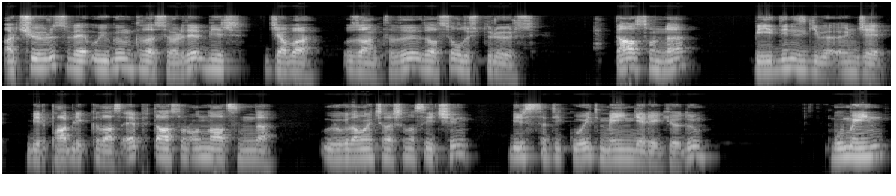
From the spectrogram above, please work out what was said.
açıyoruz ve uygun klasörde bir Java uzantılı dosya oluşturuyoruz. Daha sonra bildiğiniz gibi önce bir public class app, daha sonra onun altında uygulamanın çalışması için bir static void main gerekiyordu. Bu main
